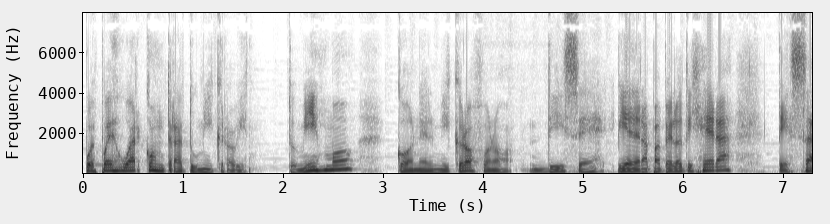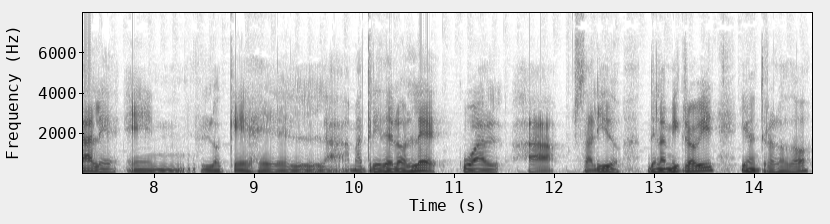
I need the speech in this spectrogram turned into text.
Pues puedes jugar contra tu microbit. Tú mismo, con el micrófono, dices piedra, papel o tijera, te sale en lo que es la matriz de los LED cuál ha salido de la microbit y entre los dos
